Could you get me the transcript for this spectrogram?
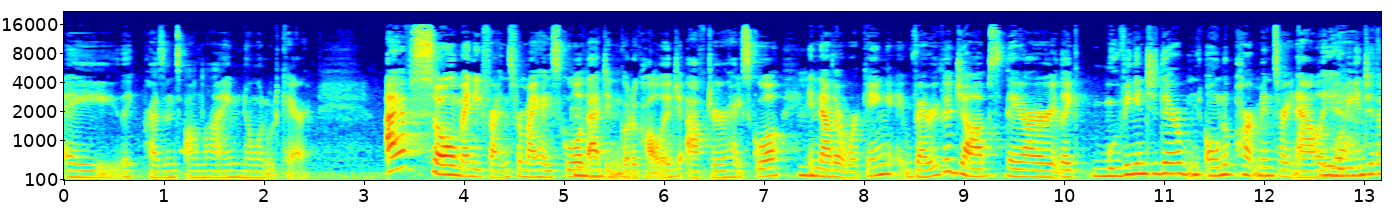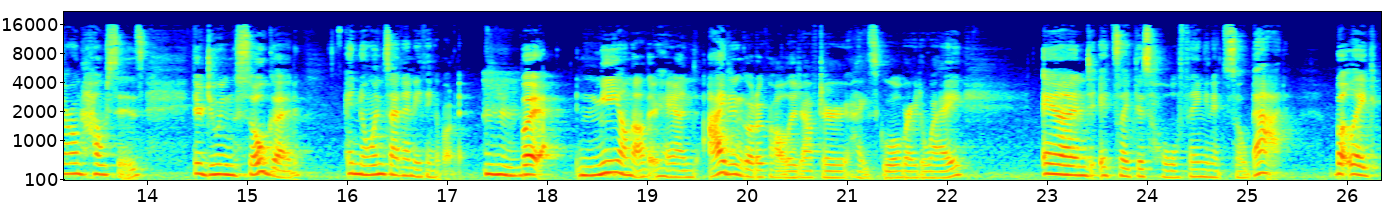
a like presence online, no one would care. I have so many friends from my high school mm-hmm. that didn't go to college after high school mm-hmm. and now they're working very good jobs. They are like moving into their own apartments right now, like yeah. moving into their own houses. They're doing so good and no one said anything about it. Mm-hmm. But me on the other hand, I didn't go to college after high school right away. And it's like this whole thing and it's so bad. But like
